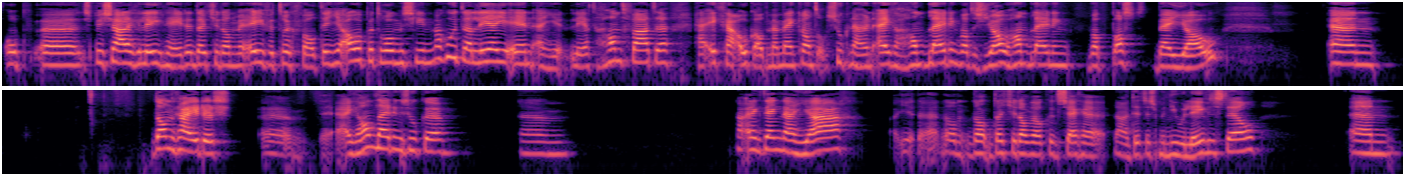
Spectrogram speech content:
op uh, speciale gelegenheden. Dat je dan weer even terugvalt in je oude patroon misschien. Maar goed, daar leer je in en je leert handvaten. ik ga ook altijd met mijn klanten op zoek naar hun eigen handleiding. Wat is jouw handleiding? Wat past bij jou? En dan ga je dus uh, eigen handleiding zoeken. Um, nou, en ik denk na een jaar dan, dan, dat je dan wel kunt zeggen: Nou, dit is mijn nieuwe levensstijl. En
